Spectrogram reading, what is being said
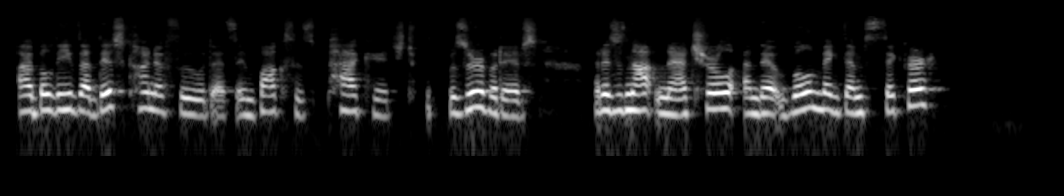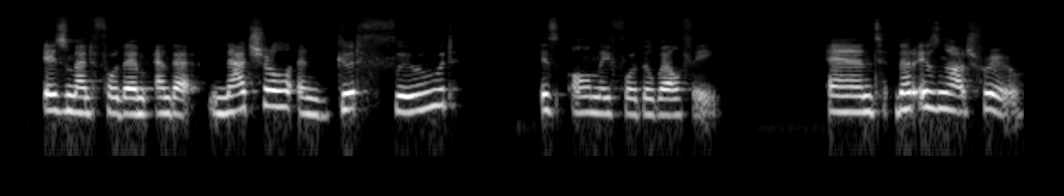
I believe that this kind of food that's in boxes, packaged with preservatives, that is not natural and that will make them sicker is meant for them and that natural and good food is only for the wealthy. And that is not true.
